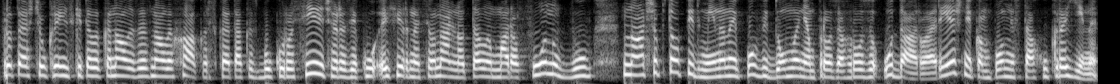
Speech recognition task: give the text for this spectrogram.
про те, що українські телеканали зазнали хакерської атаки з боку Росії, через яку ефір національного телемарафону був, начебто, підмінений повідомленням про загрозу удару Арєшніком по містах України.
